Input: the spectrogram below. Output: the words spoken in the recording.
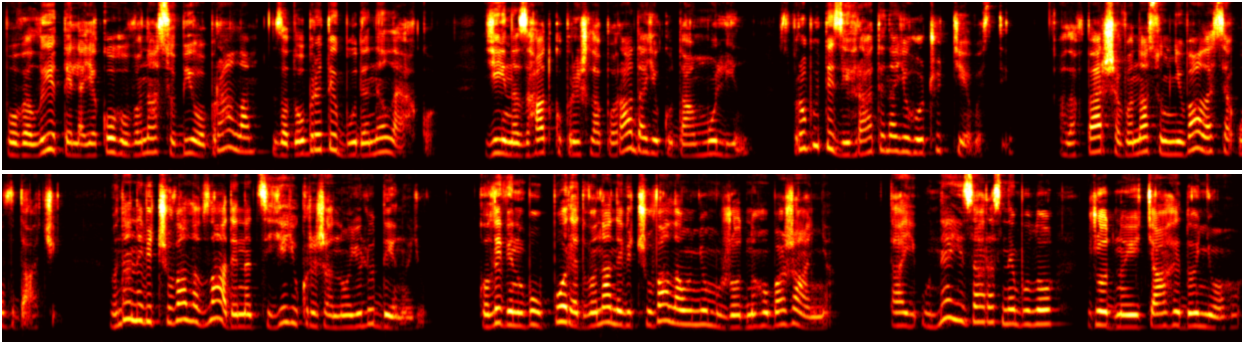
повелителя, якого вона собі обрала, задобрити буде нелегко. Їй на згадку прийшла порада, яку дав Молін. Спробуйте зіграти на його чуттєвості. Але вперше вона сумнівалася у вдачі. Вона не відчувала влади над цією крижаною людиною. Коли він був поряд, вона не відчувала у ньому жодного бажання. Та й у неї зараз не було жодної тяги до нього,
